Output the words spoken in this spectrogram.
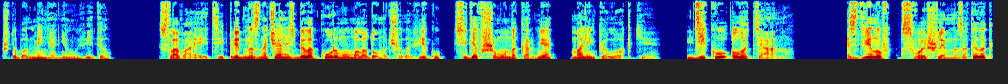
чтобы он меня не увидел. Слова эти предназначались белокурому молодому человеку, сидевшему на корме маленькой лодки, Дику Лотяну. Сдвинув свой шлем на затылок,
